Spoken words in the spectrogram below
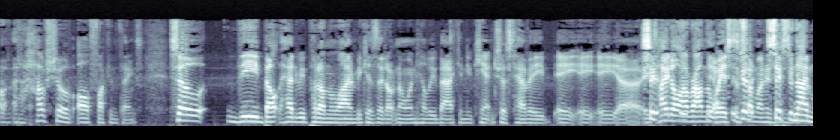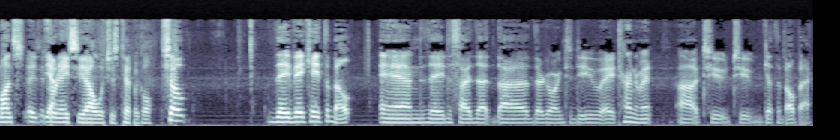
Oh, at a house show of all fucking things. So the belt had to be put on the line because they don't know when he'll be back, and you can't just have a a a, a, uh, a Six- title around the yeah, waist of gonna- someone who's six to nine months uh, Yeah. for an ACL, which is typical. So they vacate the belt and they decide that uh, they're going to do a tournament uh, to to get the belt back.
